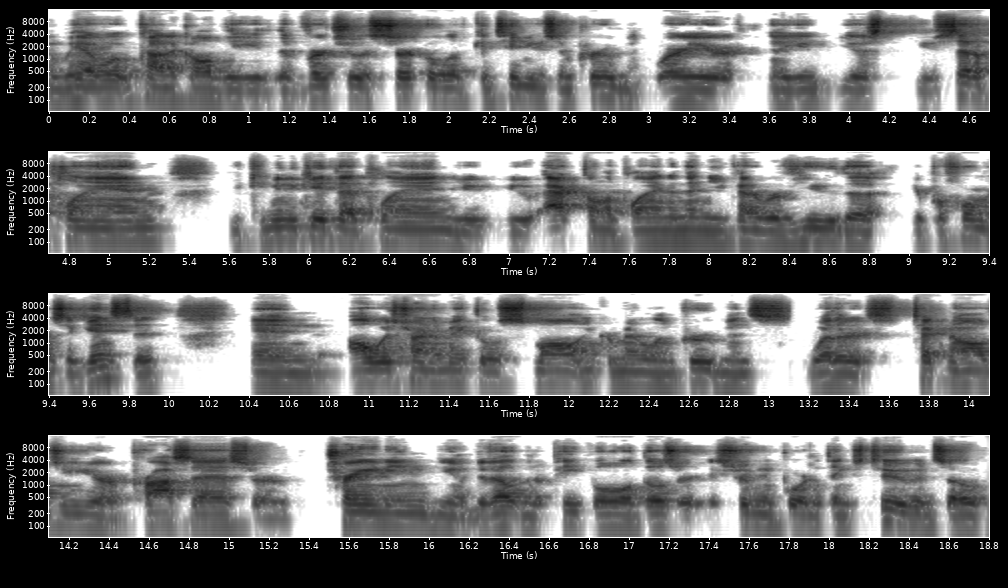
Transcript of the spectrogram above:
and we have what we kind of call the the virtuous circle of continuous improvement where you're you, know, you, you you set a plan, you communicate that plan, you you act on the plan and then you kind of review the your performance against it and always trying to make those small incremental improvements, whether it's technology or process or training, you know, development of people, those are extremely important things too. And so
